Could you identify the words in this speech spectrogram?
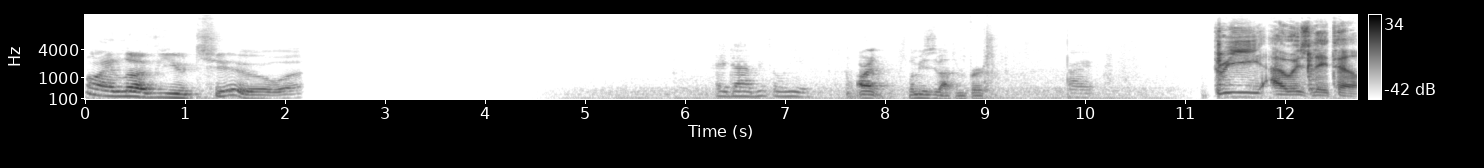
Ah. I love you too. Hey, Dad, we have to leave. Alright, let me use the bathroom first. Alright. Three hours later.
